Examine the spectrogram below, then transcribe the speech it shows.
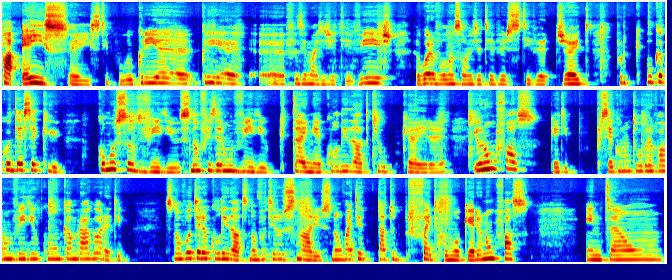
pá, é isso, é isso. Tipo, eu queria, queria uh, fazer mais IGTVs, agora vou lançar um IGTV se tiver de jeito, porque o que acontece é que, como eu sou de vídeo, se não fizer um vídeo que tenha a qualidade que eu queira, eu não o faço. Que é tipo, por isso é que eu não estou a gravar um vídeo com câmera agora. Tipo, se não vou ter a qualidade, se não vou ter o cenário, se não vai ter, está tudo perfeito como eu quero, eu não faço. Então,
